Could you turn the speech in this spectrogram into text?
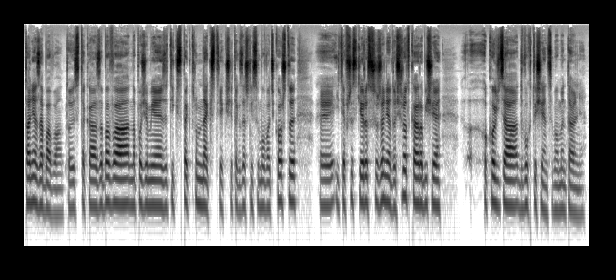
tania zabawa. To jest taka zabawa na poziomie ZX Spectrum Next. Jak się tak zacznie sumować koszty yy, i te wszystkie rozszerzenia do środka, robi się okolica 2000 momentalnie.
